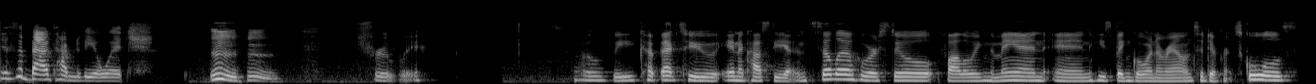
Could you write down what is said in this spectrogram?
It's a bad time to be a witch. Mm-hmm. Truly. So we cut back to Anacostia and Scylla, who are still following the man, and he's been going around to different schools.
